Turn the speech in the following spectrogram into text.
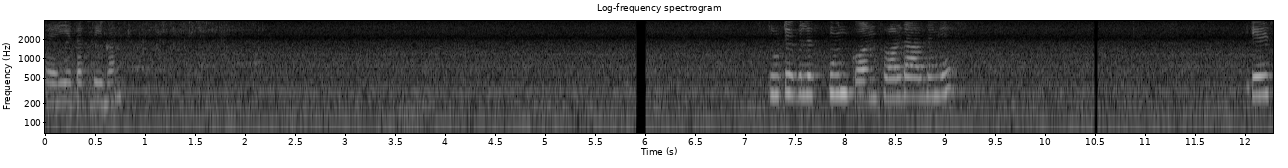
है ये तकरीबन। टू टेबल स्पून कॉर्नफ्लॉर डाल देंगे। एट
